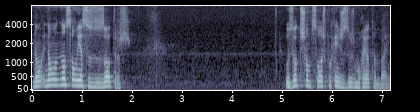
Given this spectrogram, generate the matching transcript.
Não, não, não são esses os outros. Os outros são pessoas por quem Jesus morreu também.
